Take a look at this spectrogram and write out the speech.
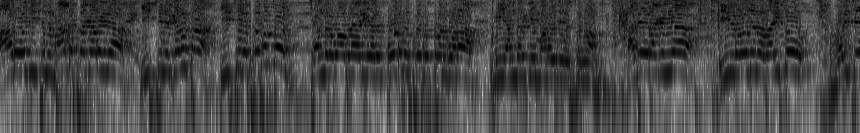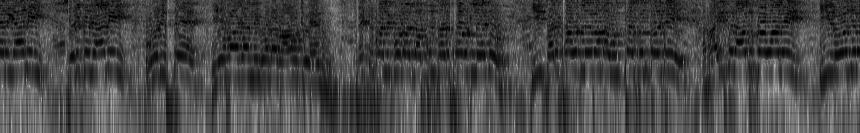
ఆ రోజు ఇచ్చిన మాట ప్రకారంగా ఇచ్చిన ఘనత ఇచ్చిన ప్రభుత్వం చంద్రబాబు నాయుడు గారు కూటమి ప్రభుత్వం కూడా మీ అందరికీ మనవి చేస్తున్నాం. అదే రకంగా ఈ రోజున రైతు వరిచేను కానీ చెరుకు కానీ ఊడిస్తే ఏ భాగాన్ని కూడా రావట్లేదు. పెట్టుబడి కూడా డబ్బులు సరిపోవట్లేదు ఈ సరిపోవట్లేదు అన్న ఉద్దేశంతో రైతును ఆదుకోవాలి. ఈ రోజున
